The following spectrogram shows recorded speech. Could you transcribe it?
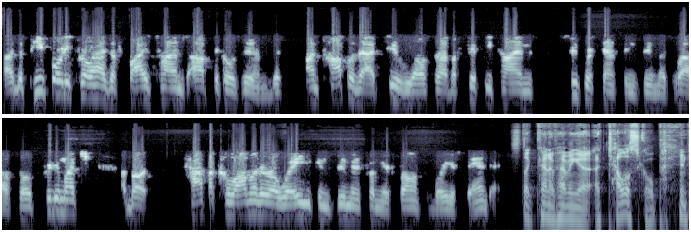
Uh, the P40 Pro has a five times optical zoom. This, on top of that, too, we also have a 50 times super sensing zoom as well. So pretty much about half a kilometer away, you can zoom in from your phone from where you're standing. It's like kind of having a, a telescope in,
